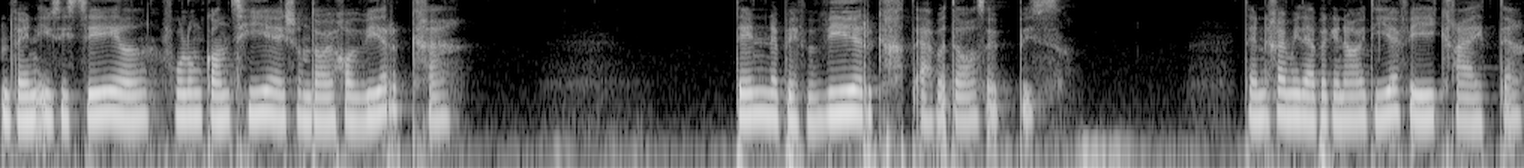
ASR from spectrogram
Und wenn unsere Seele voll und ganz hier ist und euch wirken kann, dann bewirkt eben das etwas. Dann kommen eben genau diese Fähigkeiten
